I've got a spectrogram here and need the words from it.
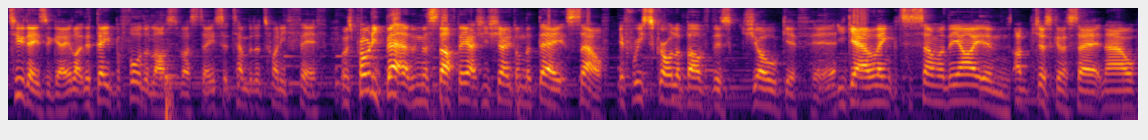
two days ago, like the day before The Last of Us Day, September the 25th, was probably better than the stuff they actually showed on the day itself. If we scroll above this Joel gif here, you get a link to some of the items. I'm just to say it now.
